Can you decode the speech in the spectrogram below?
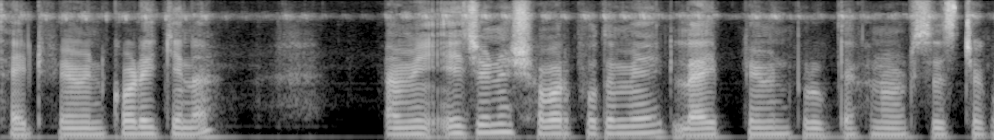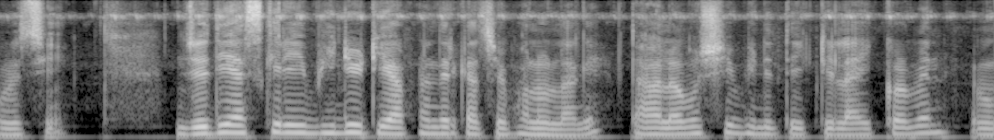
সাইট পেমেন্ট করে কিনা। আমি এই জন্য সবার প্রথমে লাইভ পেমেন্ট প্রুফ দেখানোর চেষ্টা করেছি। যদি আজকের এই ভিডিওটি আপনাদের কাছে ভালো লাগে, তাহলে অবশ্যই ভিডিওতে একটি লাইক করবেন এবং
